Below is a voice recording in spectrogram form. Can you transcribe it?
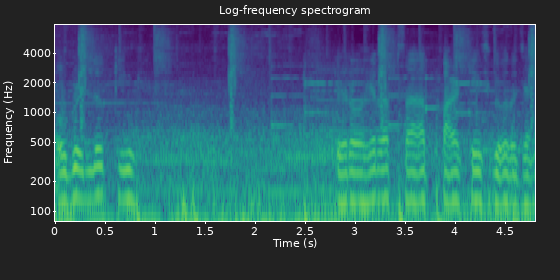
Overlooking. Pero hirap sa parking siguro dyan.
